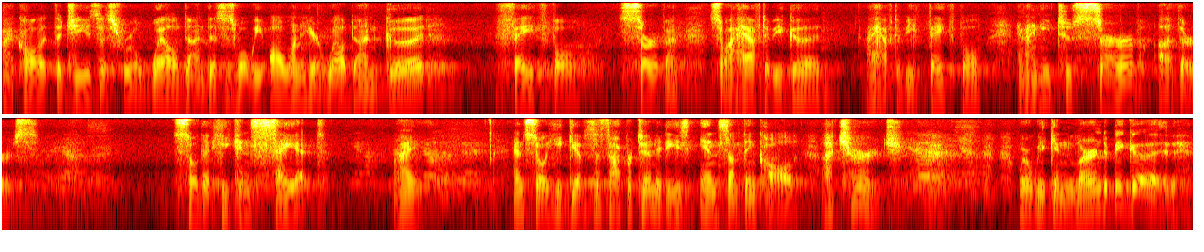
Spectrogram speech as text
I call it the Jesus rule. Well done. This is what we all want to hear. Well done. Good, faithful servant. So I have to be good, I have to be faithful, and I need to serve others so that he can say it. Right? And so he gives us opportunities in something called a church. Where we can learn to be good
